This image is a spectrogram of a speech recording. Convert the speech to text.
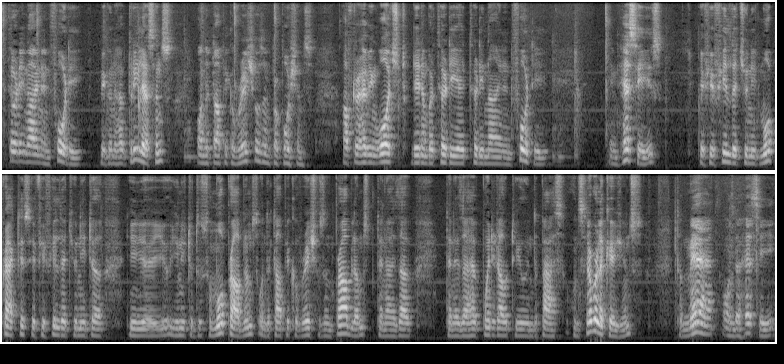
39 and 40, we're going to have three lessons on the topic of ratios and proportions after having watched day number 38, 39 and 40 in HESIs, if you feel that you need more practice, if you feel that you need to, you, you, you need to do some more problems on the topic of ratios and problems, then as, I, then as I have pointed out to you in the past on several occasions, the math on the HESI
